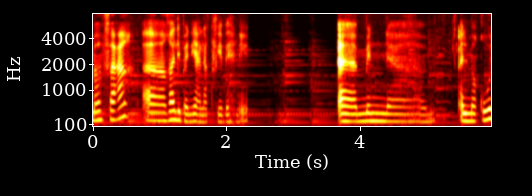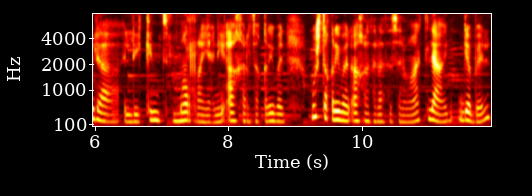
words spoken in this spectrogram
منفعة آه غالبا يعلق في ذهني آه من آه المقولة اللي كنت مرة يعني آخر تقريبا مش تقريبا آخر ثلاث سنوات لا قبل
